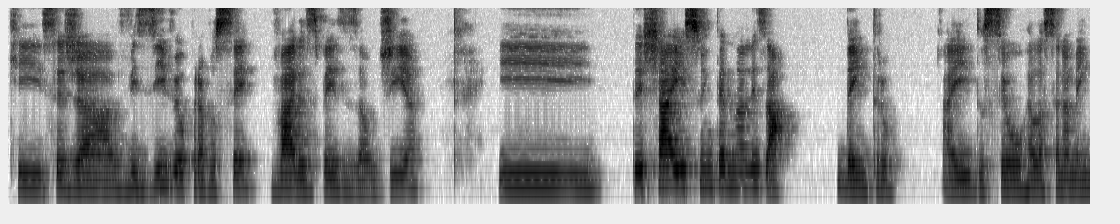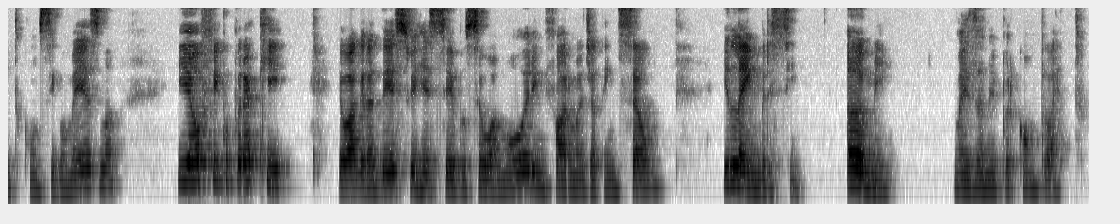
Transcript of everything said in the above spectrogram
que seja visível para você várias vezes ao dia e deixar isso internalizar dentro aí do seu relacionamento consigo mesma. E eu fico por aqui eu agradeço e recebo seu amor em forma de atenção. E lembre-se, ame, mas ame por completo.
